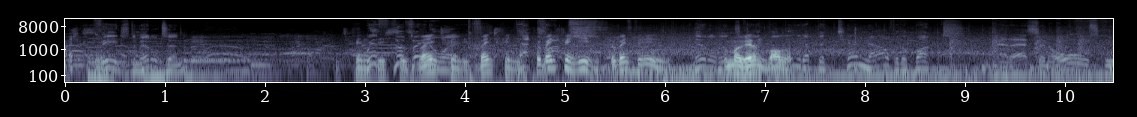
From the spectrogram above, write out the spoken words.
Acho que sim. Defende isto tudo. Bem defendido, bem defendido. Foi bem defendido, foi bem defendido. Middleton's Uma grande the bola. lead up to 10 now for the Bucks. Now that's an old school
